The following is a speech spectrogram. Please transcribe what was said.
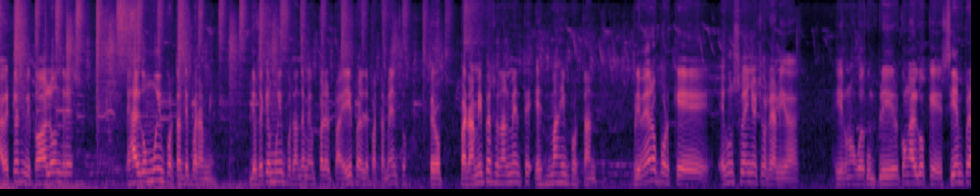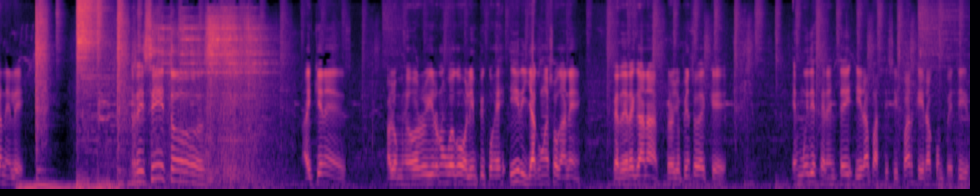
Haber clasificado a Londres es algo muy importante para mí. Yo sé que es muy importante también para el país, para el departamento, pero para mí personalmente es más importante. Primero porque es un sueño hecho realidad. Ir a unos juegos, cumplir con algo que siempre anhelé. ¡Risitos! Hay quienes a lo mejor ir a unos Juegos Olímpicos es ir y ya con eso gané. Perder es ganar, pero yo pienso de que es muy diferente ir a participar que ir a competir,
